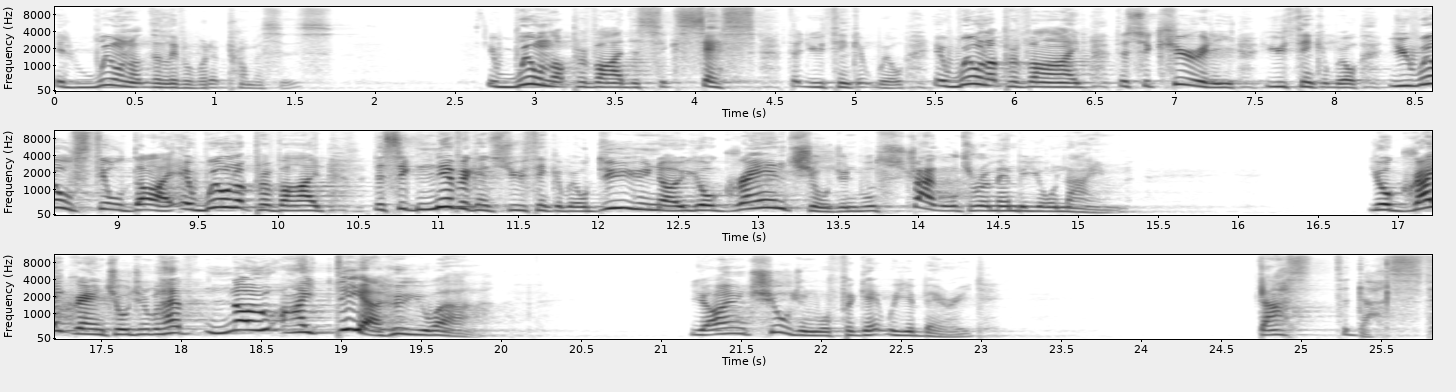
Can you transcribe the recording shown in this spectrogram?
It will not deliver what it promises. It will not provide the success that you think it will. It will not provide the security you think it will. You will still die. It will not provide the significance you think it will. Do you know your grandchildren will struggle to remember your name? Your great grandchildren will have no idea who you are. Your own children will forget where you're buried. Dust to dust.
